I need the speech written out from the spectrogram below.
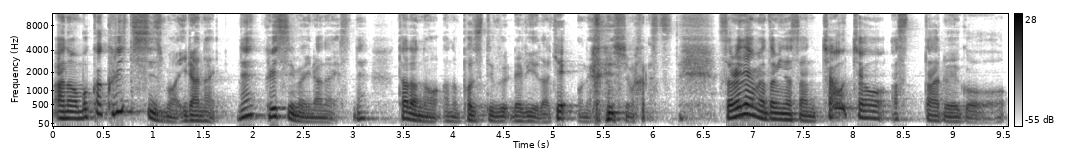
あの僕は criticism はいらないね。 criticism はいらないですね。ただのあのポジティブレビューだけお願いします。それではまた皆さん chao chao hasta luego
